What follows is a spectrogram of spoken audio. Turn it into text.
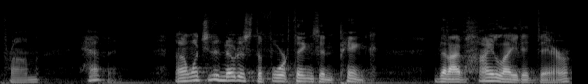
from heaven. Now, I want you to notice the four things in pink that I've highlighted there.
